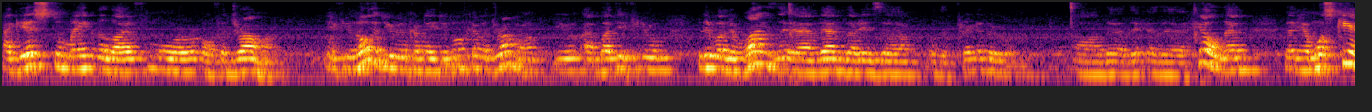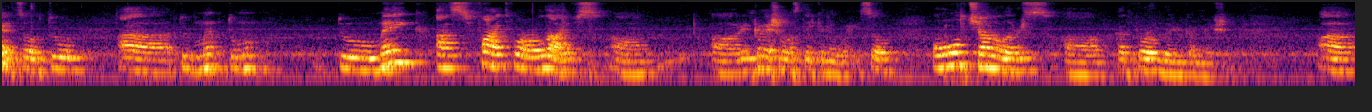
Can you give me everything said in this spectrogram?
I guess to make the life more of a drama. If you know that you reincarnate, you don't have a drama. You, uh, but if you live only once, and then there is a, the purgatory, uh, the, the, the hell, then then you're more scared. So to uh, to to to make us fight for our lives, uh, uh, reincarnation was taken away. So all channelers uh, confirm the reincarnation. Uh,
